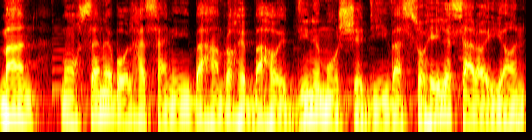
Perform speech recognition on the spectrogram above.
من محسن بلحسنی به همراه بهایالدین مرشدی و سهیل سراییان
